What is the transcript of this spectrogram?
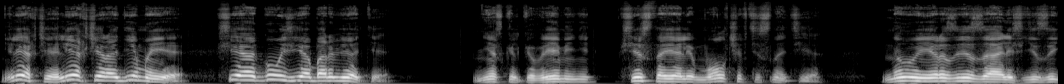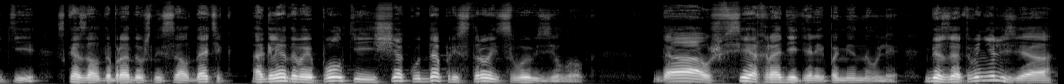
«Легче, легче, родимые! Все огузья оборвете. Несколько времени все стояли молча в тесноте. «Ну и развязались языки», — сказал добродушный солдатик, оглядывая полки и ища, куда пристроить свой узелок. «Да уж, всех родителей помянули. Без этого нельзя».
